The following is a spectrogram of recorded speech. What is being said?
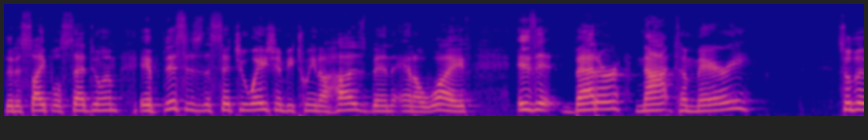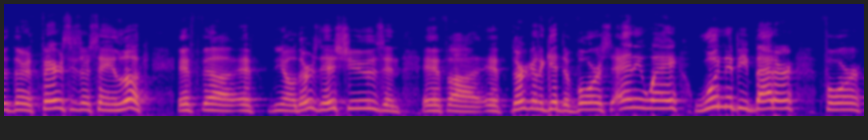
the disciples said to him, If this is the situation between a husband and a wife, is it better not to marry? So the, the Pharisees are saying, Look, if, uh, if you know, there's issues and if, uh, if they're going to get divorced anyway, wouldn't it be better for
